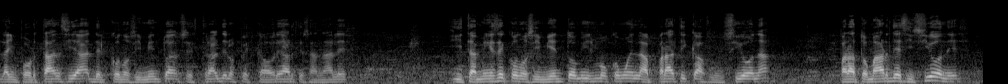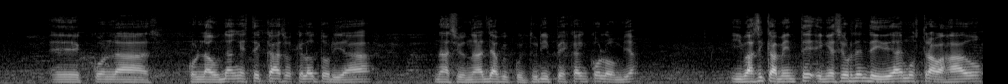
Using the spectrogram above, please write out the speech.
la importancia del conocimiento ancestral de los pescadores artesanales y también ese conocimiento mismo cómo en la práctica funciona para tomar decisiones eh, con, con la UNA en este caso, que es la Autoridad Nacional de Acuicultura y Pesca en Colombia. Y básicamente en ese orden de ideas hemos trabajado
